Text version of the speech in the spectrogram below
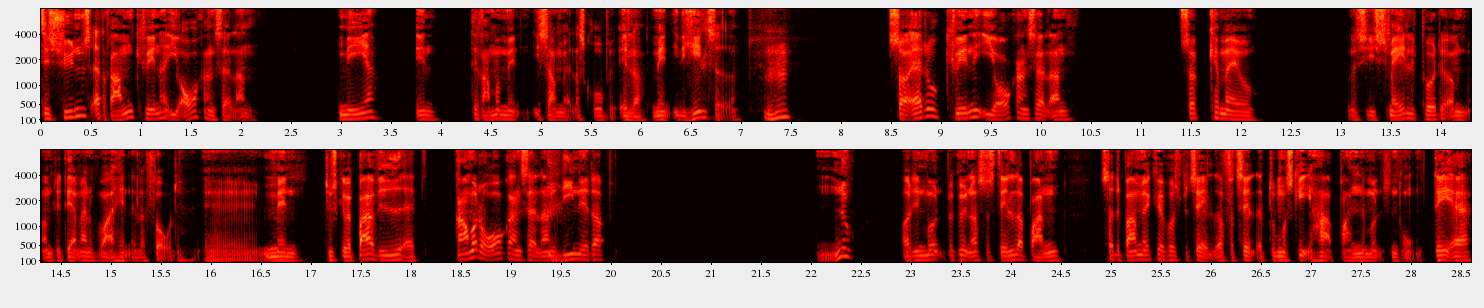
det synes at ramme kvinder i overgangsalderen mere, end det rammer mænd i samme aldersgruppe, eller mænd i det hele taget. Mm-hmm. Så er du kvinde i overgangsalderen, så kan man jo hvad sige, smage lidt på det, om, om det er der, man er på vej hen eller får det. Øh, men du skal bare vide, at rammer du overgangsalderen lige netop nu, og din mund begynder så stille at brænde, så er det bare med at køre på hospitalet og fortælle, at du måske har brændende mundsyndrom. Det er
